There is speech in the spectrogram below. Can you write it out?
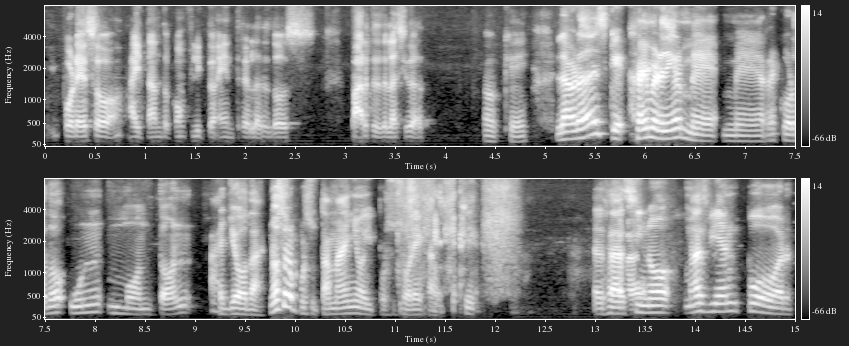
Y por eso hay tanto conflicto entre las dos partes de la ciudad. Ok. La verdad es que Heimerdinger me, me recordó un montón a Yoda. No solo por su tamaño y por sus orejas. sí. O sea, sino más bien por,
